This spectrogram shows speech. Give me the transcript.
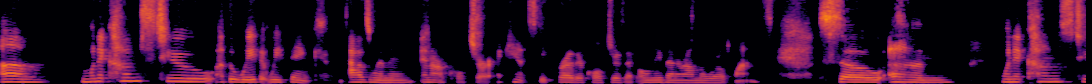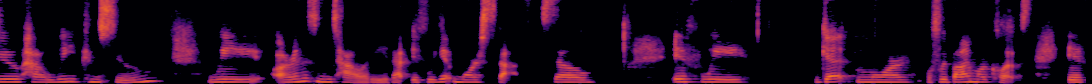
Um, when it comes to the way that we think as women in our culture, I can't speak for other cultures, I've only been around the world once. So, um, when it comes to how we consume, we are in this mentality that if we get more stuff, so if we get more, if we buy more clothes, if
